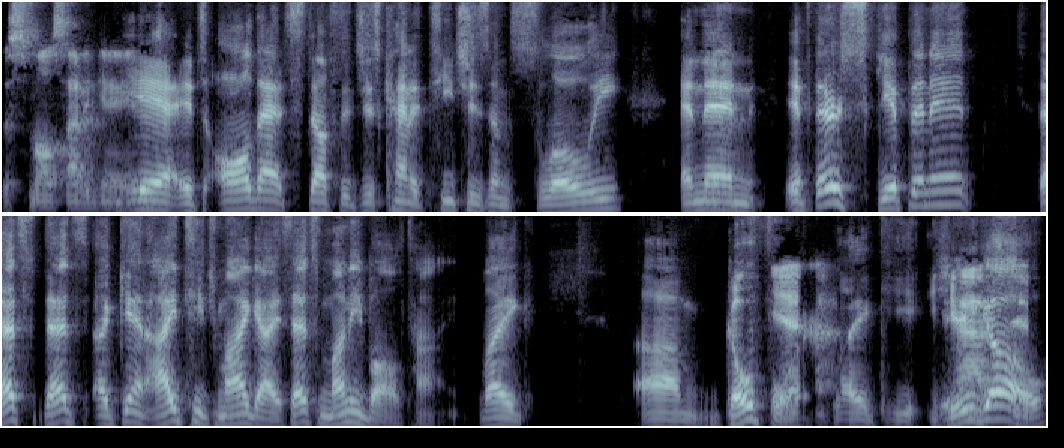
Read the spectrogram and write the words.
the small side of game. Yeah, it's all that stuff that just kind of teaches them slowly. And then if they're skipping it, that's that's again, I teach my guys that's money ball time. Like, um, go for Yeah. it. Like, here you go. to.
